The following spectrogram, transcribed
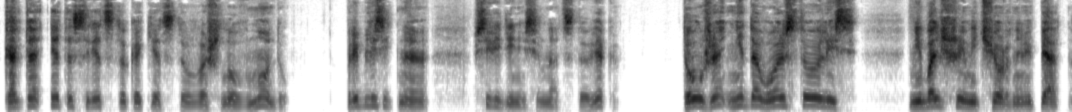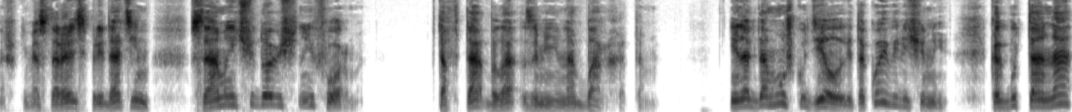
Когда это средство кокетства вошло в моду, приблизительно в середине XVII века, то уже не довольствовались небольшими черными пятнышками, а старались придать им самые чудовищные формы. Тафта была заменена бархатом. Иногда мушку делали такой величины, как будто она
